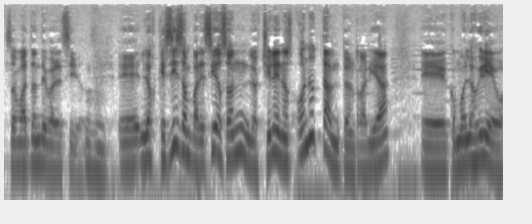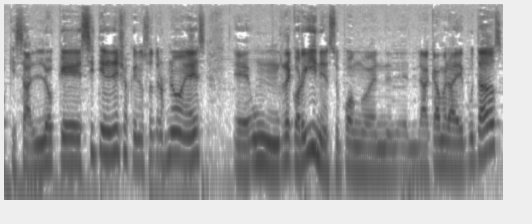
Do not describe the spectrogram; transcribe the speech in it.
Son bastante parecidos. Eh, los que sí son parecidos son los chilenos, o no tanto en realidad, eh, como los griegos, quizá. Lo que sí tienen ellos que nosotros no es eh, un récord Guinness, supongo, en, en la Cámara de Diputados.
